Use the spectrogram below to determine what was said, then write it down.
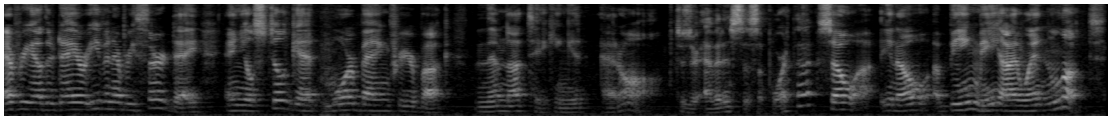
Every other day or even every third day, and you'll still get more bang for your buck than them not taking it at all. Is there evidence to support that? So, uh, you know, being me, I went and looked.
